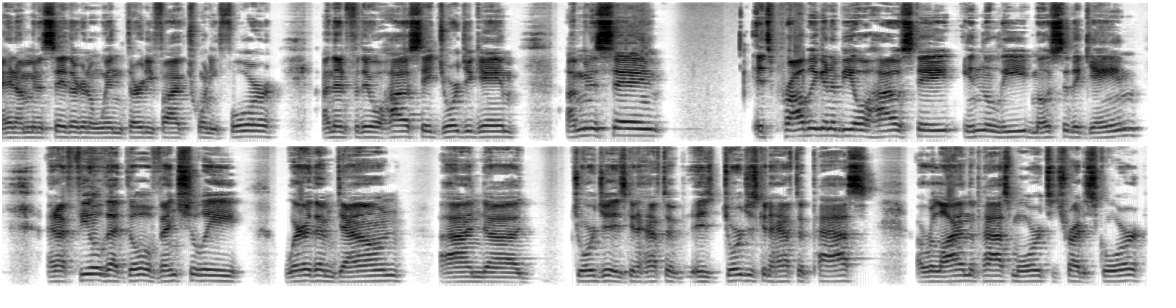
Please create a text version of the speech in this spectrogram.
And I'm going to say they're going to win 35 24. And then for the Ohio State Georgia game, I'm going to say it's probably going to be Ohio State in the lead most of the game. And I feel that they'll eventually wear them down. And uh, Georgia is going to have to is Georgia's going to have to pass or rely on the pass more to try to score,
